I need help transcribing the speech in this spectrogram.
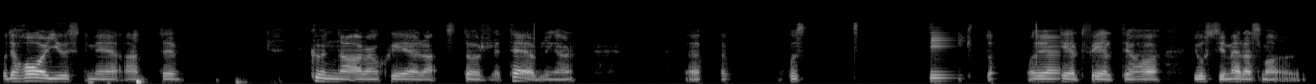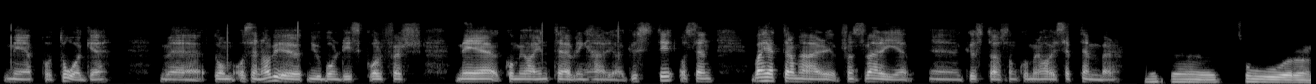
Och det har just med att eh, kunna arrangera större tävlingar eh, på sikt. Och det är helt fel till att ha Jussi Merra som är med på tåget. Med dem. Och sen har vi ju Newborn Disc Golfers med, kommer ju ha en tävling här i augusti. Och sen, vad heter de här från Sverige, eh, Gustav, som kommer ha i september? Tor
